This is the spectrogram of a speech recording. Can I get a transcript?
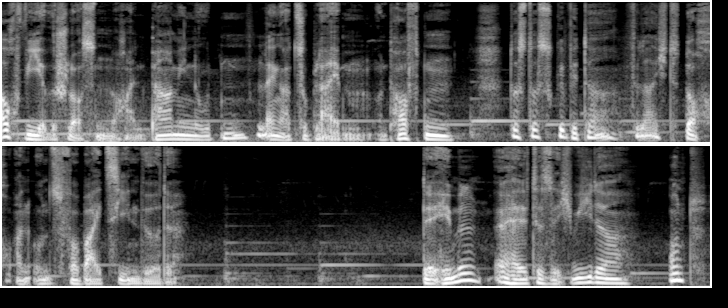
Auch wir beschlossen, noch ein paar Minuten länger zu bleiben und hofften, dass das Gewitter vielleicht doch an uns vorbeiziehen würde. Der Himmel erhellte sich wieder und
